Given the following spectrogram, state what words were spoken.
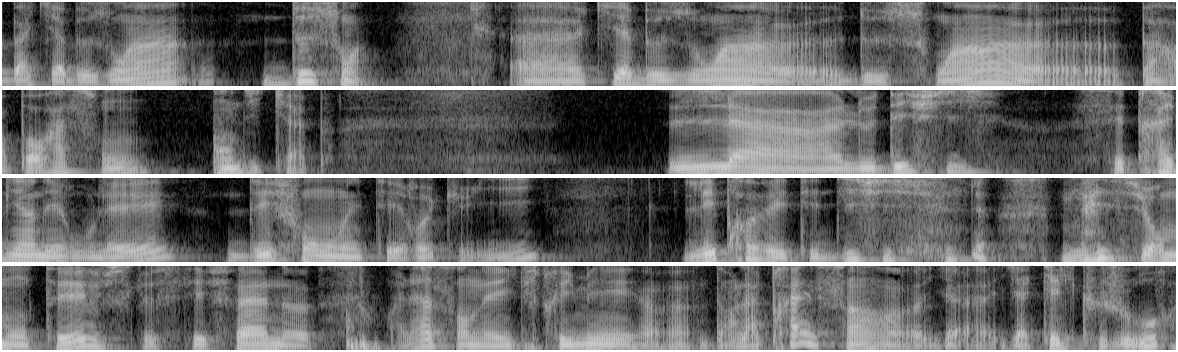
bah, qui a besoin de soins. Euh, qui a besoin euh, de soins euh, par rapport à son handicap. Le défi s'est très bien déroulé, des fonds ont été recueillis, L'épreuve a été difficile, mais surmontée, puisque Stéphane voilà, s'en est exprimé dans la presse hein, il, y a, quelques jours,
